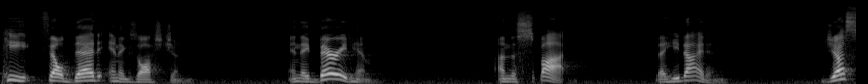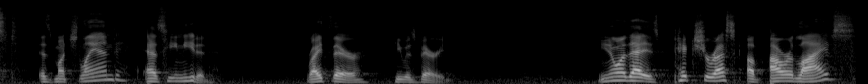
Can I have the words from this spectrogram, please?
he fell dead in exhaustion. And they buried him on the spot that he died in. Just as much land as he needed. Right there, he was buried. You know what that is picturesque of our lives?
